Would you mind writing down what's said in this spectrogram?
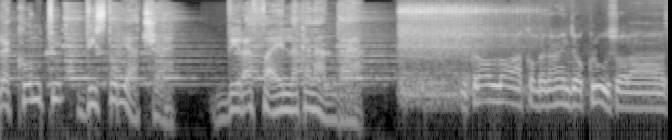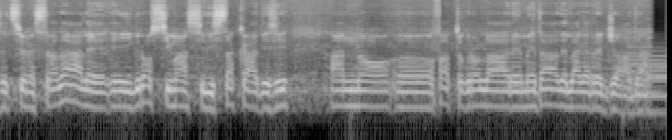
racconti di Storiacce di Raffaella Calandra. Il crollo ha completamente occluso la sezione stradale e i grossi massi distaccatisi hanno eh, fatto crollare metà della carreggiata.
